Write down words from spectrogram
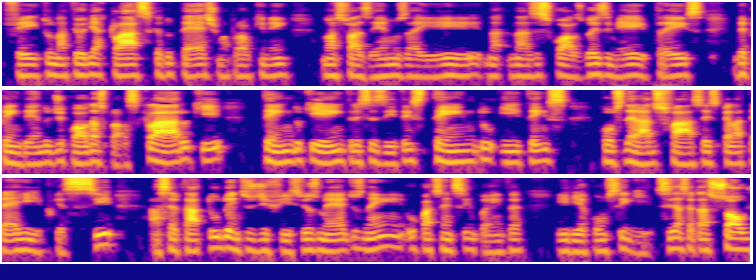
feito na teoria clássica do teste, uma prova que nem nós fazemos aí na, nas escolas, 2,5, 3, dependendo de qual das provas. Claro que tendo que entre esses itens, tendo itens considerados fáceis pela TRI, porque se acertar tudo entre os difíceis e os médios, nem o 450 iria conseguir. Se acertar só os,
